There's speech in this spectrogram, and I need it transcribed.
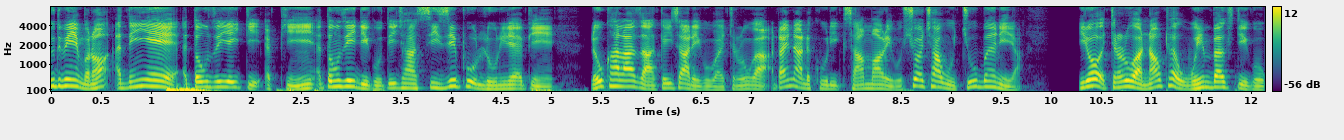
သူတပင်းပေါ့နော်အသင်းရဲ့အတုံးစရိတ်တွေအပြင်အတုံးစရိတ်တွေကိုတေချာစီစစ်ဖို့လိုနေတဲ့အပြင်လောက်ခလာစာကိစ္စတွေကိုပဲကျွန်တော်တို့ကအတိုင်းအတာတစ်ခုဒီကစားမားတွေကို short ချဖို့ကြိုးပမ်းနေတာဒီတော့ကျွန်တော်တို့ကနောက်ထပ် win backs တွေကို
